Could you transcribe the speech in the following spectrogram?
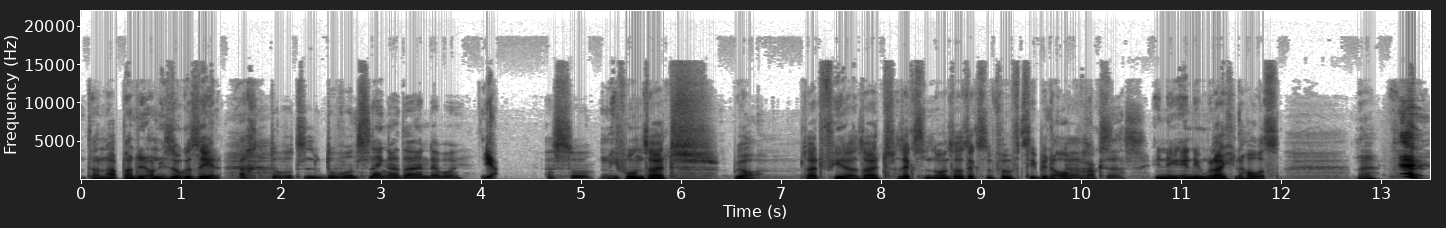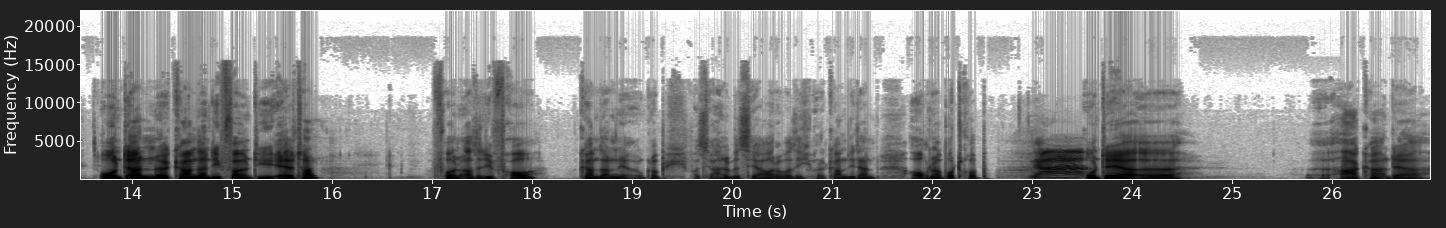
und dann hat man den auch nicht so gesehen. Ach, du, wohnst- du wohnst länger da in der Boy? Ja. Achso. Ich wohne seit, ja, seit vier, seit 6, 1956 bin ich aufgewachsen. Krass. in, den, in dem gleichen Haus. Ne? Und dann äh, kamen dann die, die Eltern von, also die Frau, kam dann, glaube ich, was ja, ein halbes Jahr oder was ich, oder kamen die dann auch nach Bottrop. Ja. Und der äh, Hakan, der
